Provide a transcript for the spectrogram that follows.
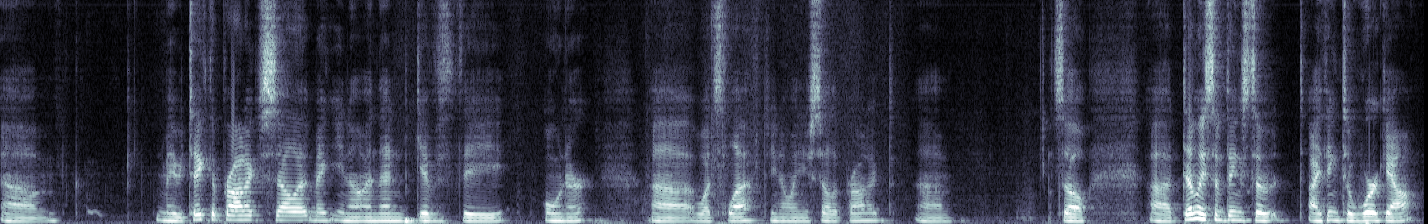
um, maybe take the product, sell it, make you know, and then give the owner uh, what's left. You know, when you sell the product. Um, so uh, definitely some things to I think to work out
